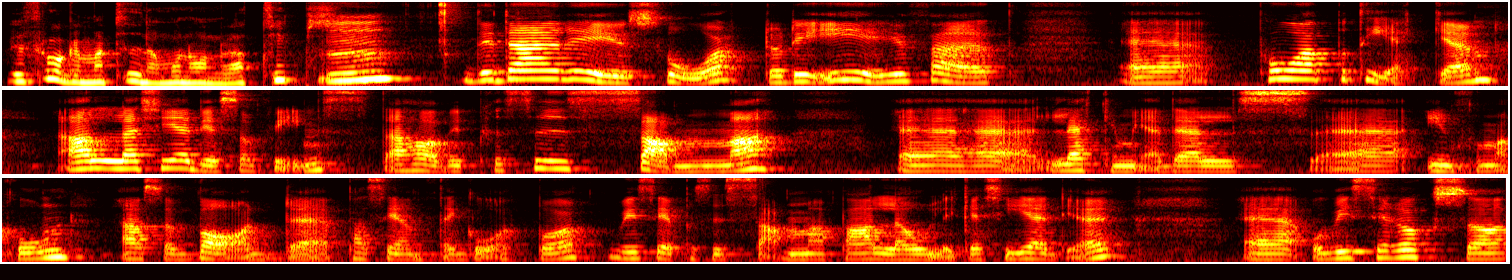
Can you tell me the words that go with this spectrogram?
Vi frågar Martina om hon har några tips. Mm, det där är ju svårt och det är ju för att eh, på apoteken, alla kedjor som finns, där har vi precis samma eh, Eh, läkemedelsinformation, eh, alltså vad eh, patienten går på. Vi ser precis samma på alla olika kedjor. Eh, och vi ser också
